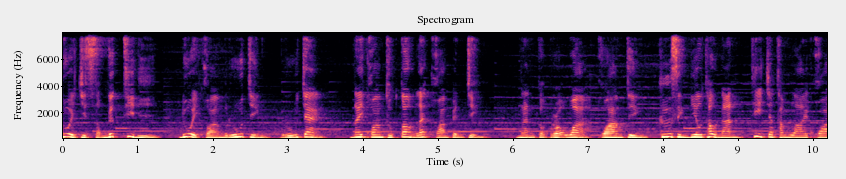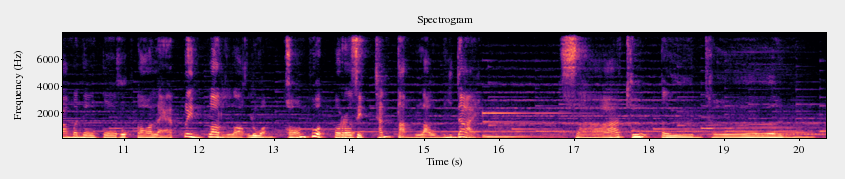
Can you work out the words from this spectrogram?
ด้วยจิตสำนึกที่ดี ด้วยความรู้จริง รู้แจ้ง ในความถูกต้องและความเป็นจริง นั่นก็เพราะว่าความจริงคือสิ่งเดียวเท่านั้นที่จะทำลายความมโนโกหกตอแหลปลิ้นปล้อนหลอกลวงของพวกปรสิตชั้นต่ำเหล่านี้ได้ สาธุตื่นเทิน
